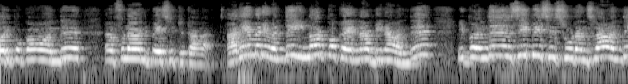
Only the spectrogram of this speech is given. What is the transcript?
ஒரு பக்கம் வந்து ஃபுல்லா வந்து பேசிட்டு இருக்காங்க. அதே மாதிரி வந்து இன்னொரு பக்கம் என்ன அப்படின்னா வந்து இப்ப வந்து சிபிஎஸ்சி ஸ்டூடெண்ட்ஸ்லாம் வந்து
